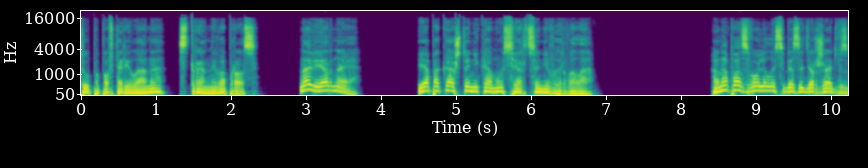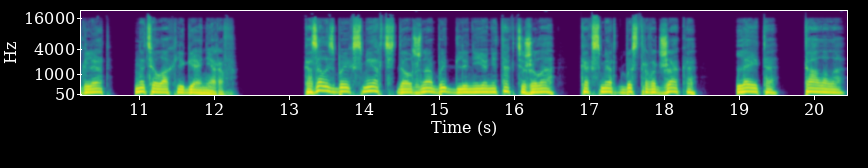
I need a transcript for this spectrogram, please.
тупо повторила она странный вопрос. «Наверное. Я пока что никому сердце не вырвала». Она позволила себе задержать взгляд на телах легионеров. Казалось бы, их смерть должна быть для нее не так тяжела, как смерть быстрого Джака, Лейта, Талала,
